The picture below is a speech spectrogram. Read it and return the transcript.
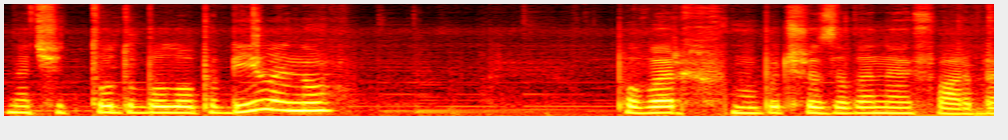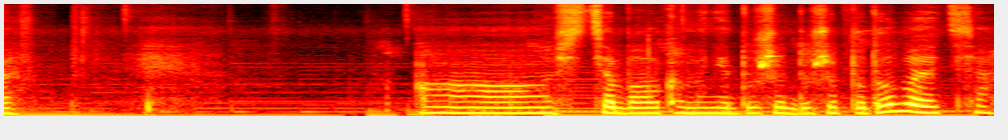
Значить, тут було побілено, поверх, мабуть, що зеленої фарби. Ось ця балка мені дуже-дуже подобається.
